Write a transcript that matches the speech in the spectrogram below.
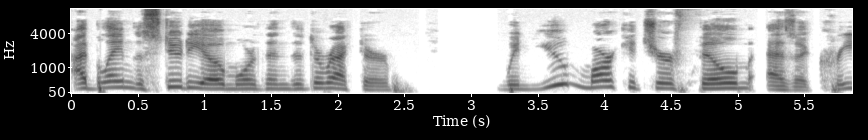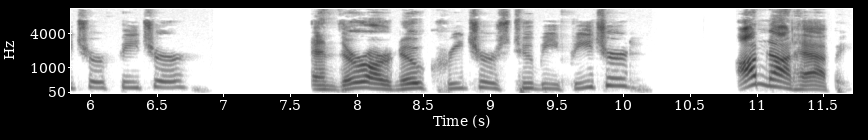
I blame the studio more than the director. When you market your film as a creature feature and there are no creatures to be featured, I'm not happy.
